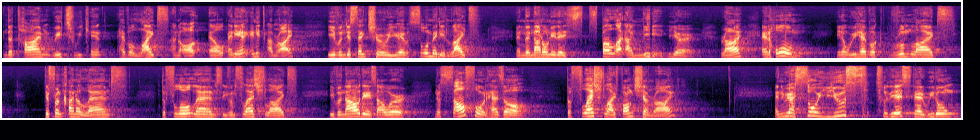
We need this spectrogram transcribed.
in the time which we can have a lights and all, any any time, right? Even this sanctuary, you have so many lights, and then not only the spotlight on me here, right? At home, you know, we have room lights, different kind of lamps, the floor lamps, even flashlights. Even nowadays, our you know, cell phone has a the flashlight function, right? And we are so used to this that we don't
